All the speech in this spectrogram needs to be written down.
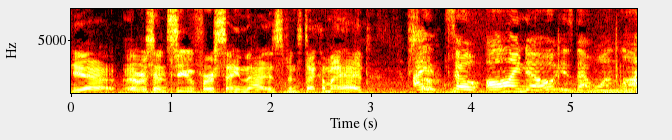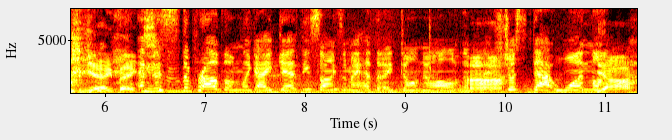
Yeah, ever since you first sang that, it's been stuck in my head. So. I, so all I know is that one line. Yeah, thanks. And this is the problem. Like I get these songs in my head that I don't know all of them. Uh-huh. It's just that one line Yeah.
